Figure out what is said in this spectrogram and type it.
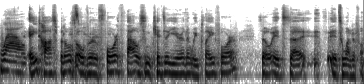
Wow. Eight hospitals, That's over 4,000 kids a year that we play for. So it's uh, it's, it's wonderful.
